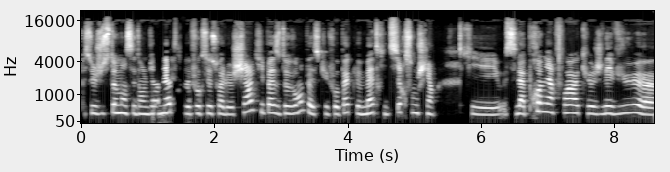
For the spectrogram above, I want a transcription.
Parce que justement, c'est dans le bien-être, il faut que ce soit le chien qui passe devant parce qu'il faut pas que le maître il tire son chien. C'est la première fois que je l'ai vu euh,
